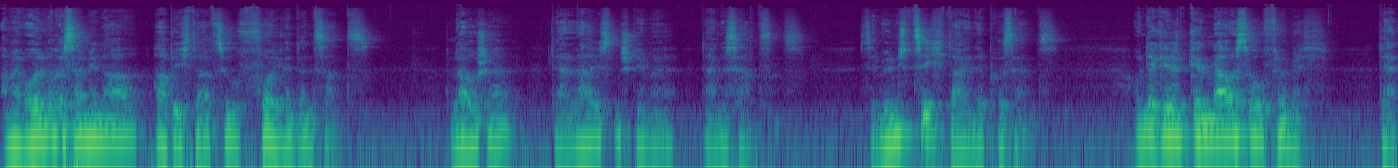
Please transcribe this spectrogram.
am Evolvere-Seminar habe ich dazu folgenden Satz. Lausche der leisen Stimme deines Herzens. Sie wünscht sich deine Präsenz. Und er gilt genauso für mich, denn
